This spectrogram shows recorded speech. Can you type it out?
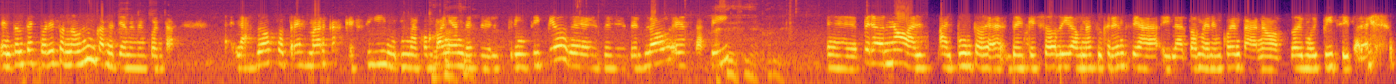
Entonces por eso no nunca me tienen en cuenta. Las dos o tres marcas que sí me acompañan desde el principio de- de- del blog es así, eh, pero no al, al punto de, de que yo diga una sugerencia y la tomen en cuenta, no, soy muy pichi para eso.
